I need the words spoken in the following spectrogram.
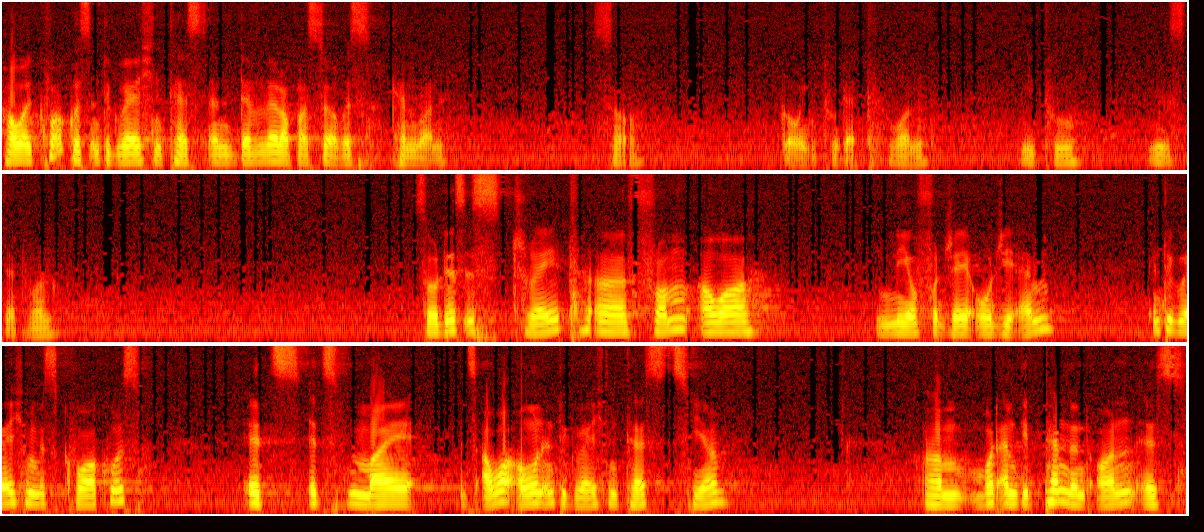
how a Quarkus integration test and developer service can run. So going to that one, need to use that one. So this is straight uh, from our Neo4j OGM integration with Quarkus It's, it's, my, it's our own integration tests here. Um, what I'm dependent on is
